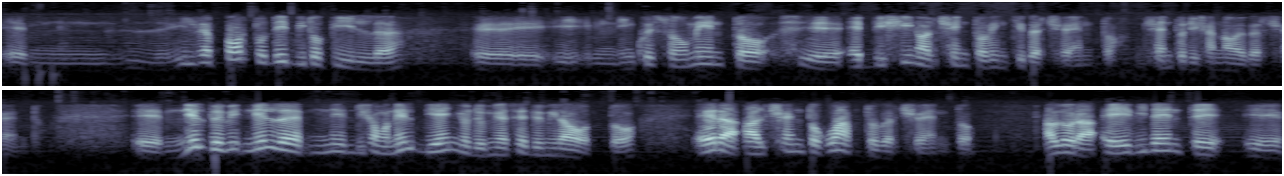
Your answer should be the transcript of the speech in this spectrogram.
Ehm, il rapporto debito-PIL eh, in questo momento eh, è vicino al 120%, 119%. Eh, nel, nel, nel, diciamo, nel biennio 2006-2008 era al 104%. Allora è evidente eh,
